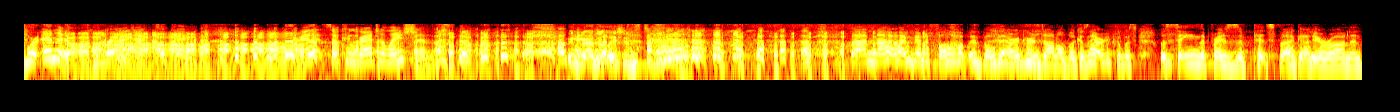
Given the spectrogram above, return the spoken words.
We're in it. We're in it. Okay. We're in it. So congratulations. okay, congratulations to you. but I'm now I'm going to follow up with both Erica and Donnel because Erica was, was singing the praises of Pittsburgh earlier on, and,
